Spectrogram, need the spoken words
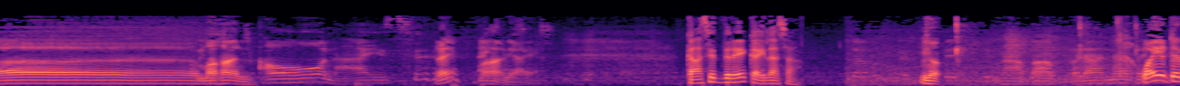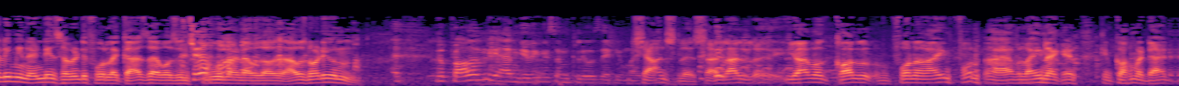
Uh, Mahan, Oh, nice. Right? Mahan, nice. Kasidre Kailasa. No. Why are you telling me 1974 like as I was in school and I was, I was, not even. No, probably I'm giving you some clues that you might. Chanceless. I'll, I'll, you have a call phone line. Phone. I have a line. I can can call my dad.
